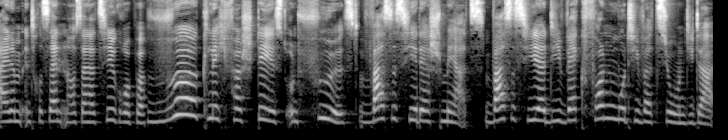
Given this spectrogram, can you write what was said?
einem Interessenten aus deiner Zielgruppe wirklich verstehst und fühlst, was ist hier der Schmerz, Schmerz? Was ist hier die Weg von Motivation, die da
